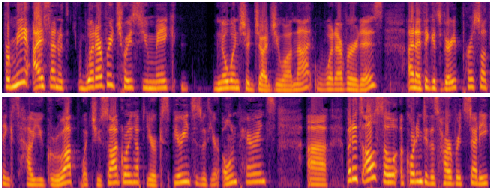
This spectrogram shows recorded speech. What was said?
for me, I stand with whatever choice you make. No one should judge you on that, whatever it is. And I think it's very personal. I think it's how you grew up, what you saw growing up, your experiences with your own parents. Uh, but it's also, according to this Harvard study,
